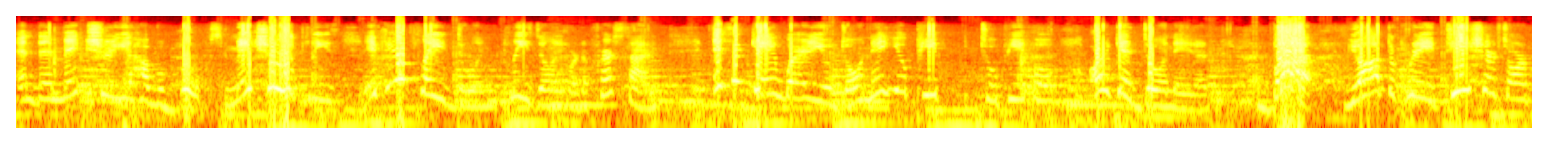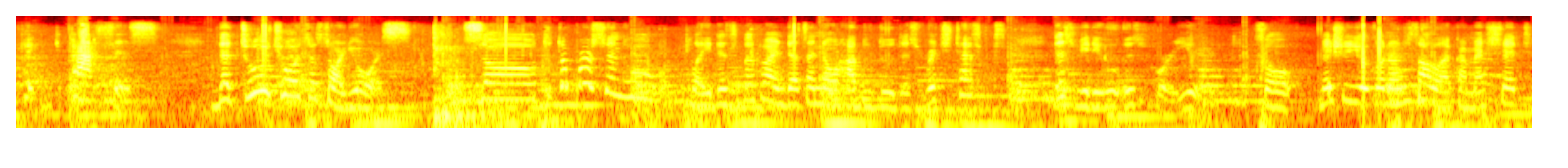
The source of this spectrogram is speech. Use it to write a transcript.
and then make sure you have a boost. Make sure you please, if you please donate for the first time. It's a game where you donate your peop to people or get donated, but you have to create T-shirts or passes. The two choices are yours. So to the person who played this before and doesn't know how to do this rich tasks, this video is for you. So make sure you go down to like I mentioned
